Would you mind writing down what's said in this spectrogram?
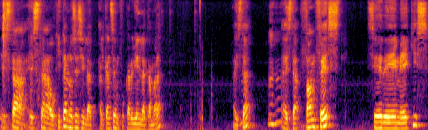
esta, esta hojita, no sé si la alcanza a enfocar bien la cámara. Ahí está. Ahí está. FanFest CDMX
